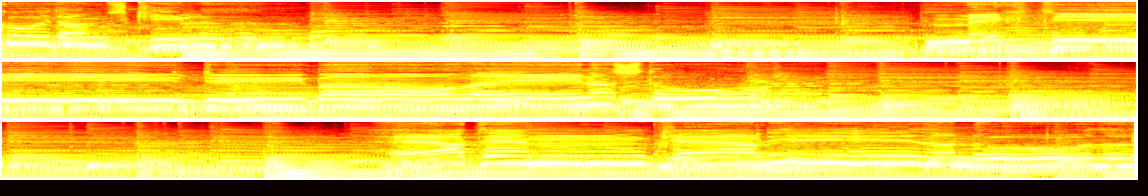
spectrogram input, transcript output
guddomskilde Mäktig du var ena stor Er den kærlighed og nåde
